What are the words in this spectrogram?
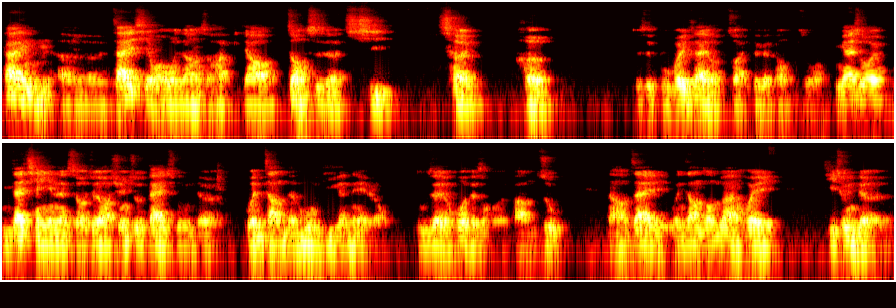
但呃，在写完文章的时候，他比较重视的起承合，就是不会再有转这个动作。应该说你在前言的时候就要迅速带出你的文章的目的跟内容，读者有获得什么帮助，然后在文章中段会提出你的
